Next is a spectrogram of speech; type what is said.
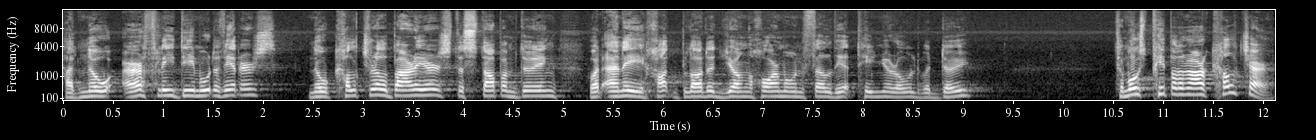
had no earthly demotivators, no cultural barriers to stop him doing what any hot blooded, young, hormone filled 18 year old would do. To most people in our culture,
